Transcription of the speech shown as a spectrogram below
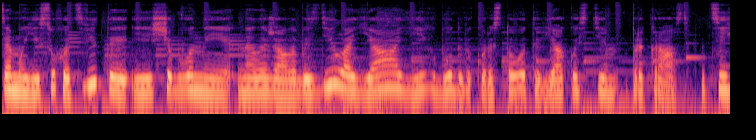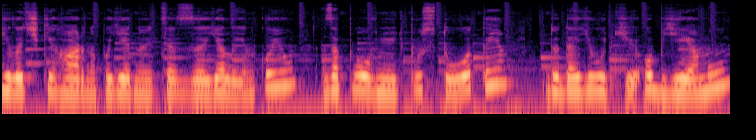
Це мої сухоцвіти, і щоб вони не лежали без діла, я їх буду використовувати в якості прикрас. Ці гілочки гарно поєднуються з ялинкою, заповнюють пустоти, додають об'єму.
